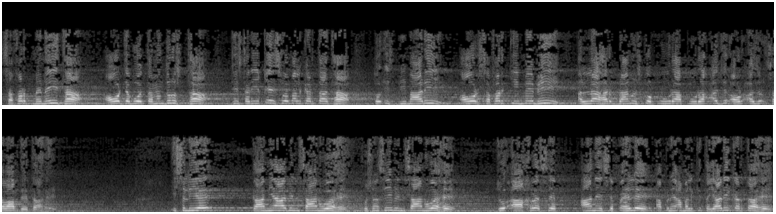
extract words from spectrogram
سفر میں نہیں تھا، اور جب وہ تندرست تھا، جس طریقے سے وہ عمل کرتا تھا، تو اس بیماری اور سفر کی میں بھی اللہ ہر براہم اس کو پورا پورا اجر اور اجر ثواب دیتا ہے۔ اس لیے کامیاب انسان ہوا ہے، خوش نصیب انسان ہوا ہے جو آخرت سے آنے سے پہلے اپنے عمل کی تیاری کرتا ہے،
